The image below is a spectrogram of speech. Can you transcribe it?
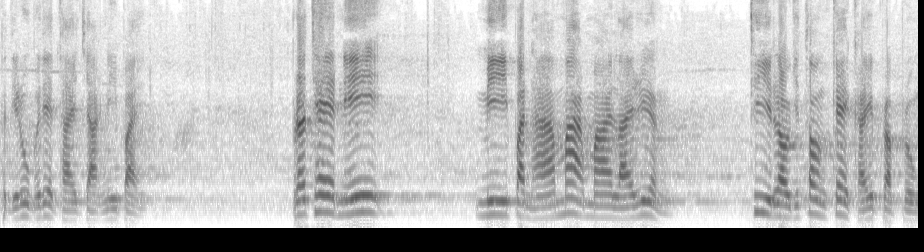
ปฏิรูปประเทศไทยจากนี้ไป ประเทศนี้มีปัญหามากมายหลายเรื่อง ที่เราจะต้องแก้ไขปรับปรุง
